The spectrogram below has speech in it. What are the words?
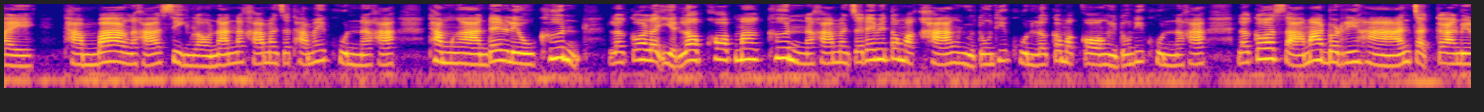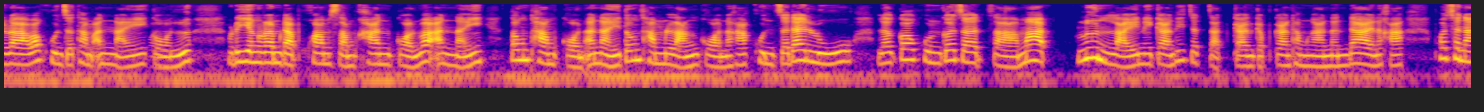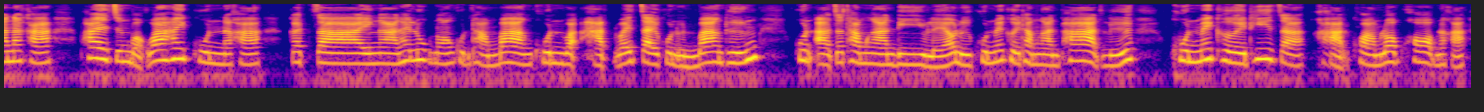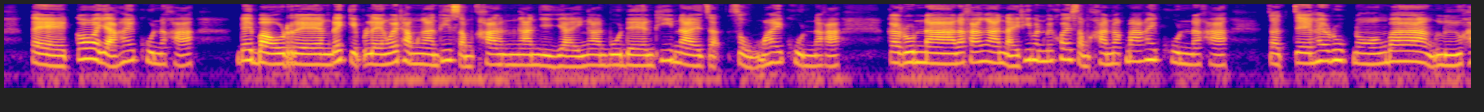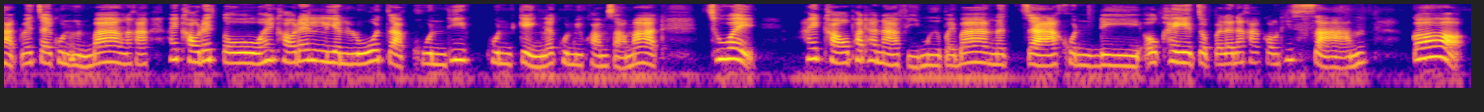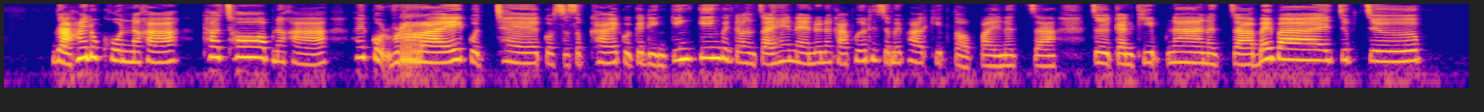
ทำบ้างนะคะ สิ่งเหล่านั้นนะคะ มันจะทำให้คุณนะคะทำงานได้เร็วขึ้น แล้วก็ละเอียดรอบคอบมากขึ้นนะคะ มันจะได้ไม่ต้องมาค้างอยู่ตรงที่คุณ แล้วก็มากองอยู่ตรงที่คุณนะคะ แล้วก็สามารถบริหารจัดการเวลาว่าคุณจะทำอันไหนก่อนหรือเรียงลำดับความสำคัญก่อนว่าอันไหนต้องทำก่อนอันไหนต้องทำหลังก่อนนะคะ คุณจะได้รู้ แล้วก็คุณก็จะสามารถลื่นไหลในการที่จะจัดการกับการทำงานนั้นได้นะคะ เพราะฉะนั้นนะคะ ไพ่จึงบอกว่าให้คุณนะคะ กระจายงานให้ลูกน้องคุณทำบ้าง คุณหัดไว้ใจคนอื่นบ้างถึง คุณอาจจะทำงานดีอยู่แล้ว หรือคุณไม่เคยทำงานพลาด หรือคุณไม่เคยที่จะขาดความรอบคอบนะคะ แต่ก็อยากให้คุณนะคะ ได้เบาแรงได้เก็บแรงไว้ทำงานที่สำคัญ งานใหญ่ ๆ งานบูแดงที่นายจะส่งมาให้คุณนะคะ กรุณานะคะ งานไหนที่มันไม่ค่อยสำคัญมากๆให้คุณนะคะ จัดแจงให้ลูกน้องบ้าง หรือหัดไว้ใจคนอื่นบ้างนะคะ ให้เขาได้โตให้เขาได้เรียนรู้จากคุณที่คุณเก่งและคุณมีความสามารถ ช่วยให้เขาพัฒนาฝีมือไปบ้างนะจ๊ะคนดี โอเค จบไปแล้วนะคะกองที่ 3 ก็อยากให้ทุกคนนะคะ ถ้าชอบนะคะ ให้กดไลค์กดแชร์ กด subscribe กดกระดิ่งกิ้งกิ้งเป็นกำลังใจให้แนนด้วยนะคะ เพื่อที่จะไม่พลาดคลิปต่อไปนะจ๊ะ เจอกันคลิปหน้านะจ๊ะ บ๊ายบาย จุ๊บจุ๊บ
